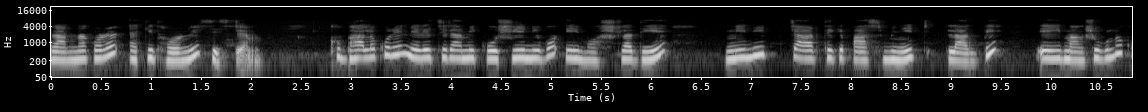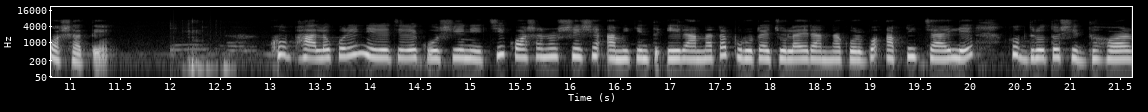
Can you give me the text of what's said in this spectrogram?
রান্না করার একই ধরনের সিস্টেম খুব ভালো করে নেড়েচেড়ে আমি কষিয়ে নিব এই মশলা দিয়ে। মিনিট চার থেকে পাঁচ মিনিট লাগবে এই মাংসগুলো কষাতে। খুব ভালো করে নেড়ে চেড়ে কষিয়ে নিচ্ছি। কষানোর শেষে আমি কিন্তু এই রান্নাটা পুরোটাই চুলায় রান্না করব। আপনি চাইলে খুব দ্রুত সিদ্ধ হওয়ার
